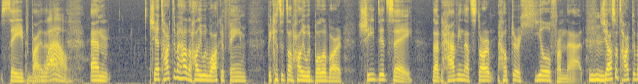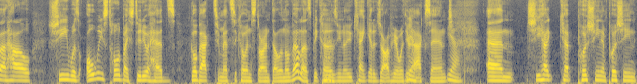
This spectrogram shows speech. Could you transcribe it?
saved by that. Wow. And she had talked about how the Hollywood Walk of Fame, because it's on Hollywood Boulevard, she did say that having that star helped her heal from that. Mhm. She also talked about how she was always told by studio heads go back to Mexico and star in telenovelas because you know you can't get a job here with your Mm-hmm. Yeah. accent Yeah. and she had kept pushing and pushing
